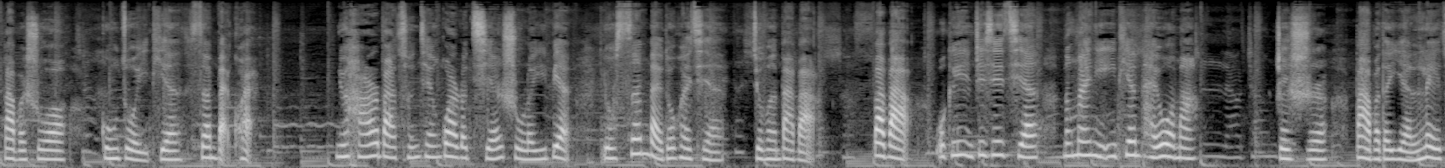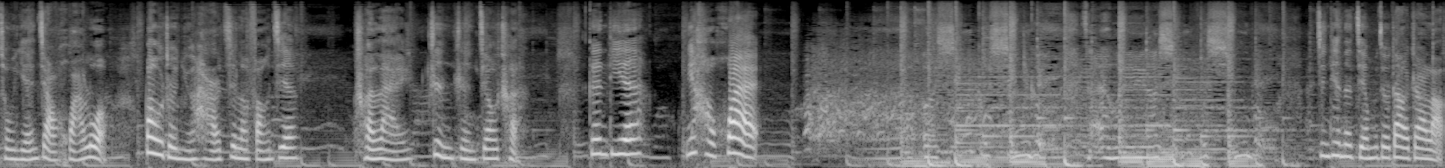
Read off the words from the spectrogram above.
爸爸说：“工作一天三百块。”女孩把存钱罐的钱数了一遍，有三百多块钱，就问爸爸：“爸爸，我给你这些钱，能买你一天陪我吗？”这时，爸爸的眼泪从眼角滑落，抱着女孩进了房间。传来阵阵娇喘，干爹，你好坏。今天的节目就到这儿了，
